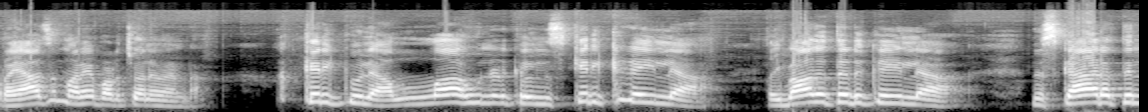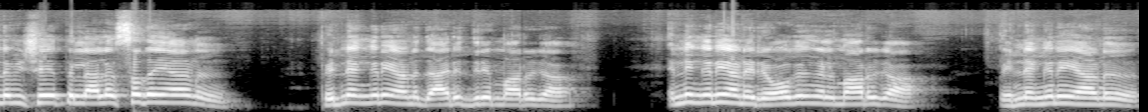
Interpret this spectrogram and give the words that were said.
പ്രയാസം പറയാൻ പടച്ചോനെ വേണ്ട. നിസ്കരിക്കൂല അള്ളാഹുവിന്റെ അടുക്കൽ നിസ്കരിക്കുകയില്ല. ഇബാദത്ത് എടുക്കുകയില്ല. നിസ്കാരത്തിന്റെ വിഷയത്തിൽ അലസതയാണ്. പിന്നെ എങ്ങനെയാണ് ദാരിദ്ര്യം മാറുക? എന്നെങ്ങനെയാണ് രോഗങ്ങൾ മാറുക? പിന്നെങ്ങനെയാണ്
